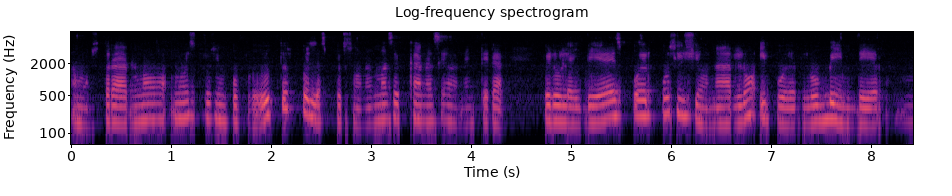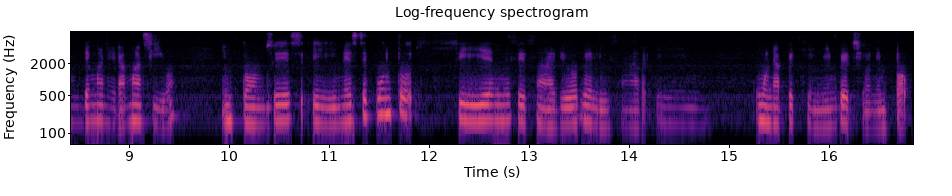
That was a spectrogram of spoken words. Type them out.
a mostrarnos nuestros infoproductos, pues las personas más cercanas se van a enterar. Pero la idea es poder posicionarlo y poderlo vender de manera masiva. Entonces, en este punto sí es necesario realizar eh, una pequeña inversión en pauta.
